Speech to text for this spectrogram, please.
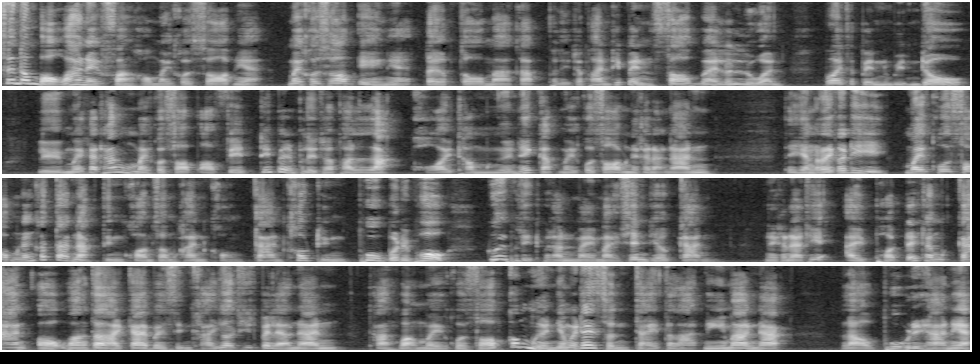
ซึ่งต้องบอกว่าในฝั่งของ Microsoft เนี่ย Microsoft เองเนี่ย เติบโตมากับผลิตภัณฑ์ที่เป็นซอฟต์แวร์ล้วนๆไม่ว่าจะเป็น Windows หรือแม้กระทั่ง Microsoft Office ที่เป็นผลิตภัณฑ์หลักคอยทำเงินให้กับ Microsoft ในขณะนั้น แต่อย่างไรก็ดี Microsoft นั้นก็ตระหนักถึงความสำคัญของการเข้าถึงผู้บริโภคด้วยผลิตภัณฑ์ใหม่ๆ เช่นเดียวกัน ในขณะที่ iPod ได้ทำการออกวางตลาดกลายเป็นสินค้ายอดฮิตไปแล้วนั้น ทางฝั่ง Microsoft ก็เหมือนยังไม่ได้สนใจตลาดนี้มากนัก เหล่าผู้บริหารเนี่ย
